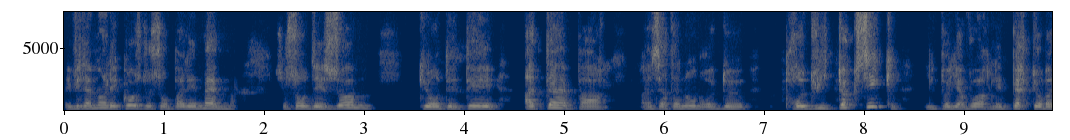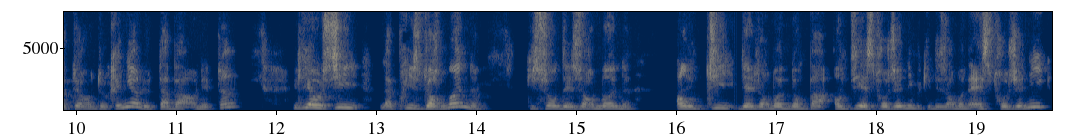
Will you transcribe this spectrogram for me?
Évidemment, les causes ne sont pas les mêmes. Ce sont des hommes qui ont été atteints par un certain nombre de produits toxiques. Il peut y avoir les perturbateurs endocriniens, le tabac en est un. Il y a aussi la prise d'hormones, qui sont des hormones anti, des hormones non pas anti-estrogéniques, mais des hormones estrogéniques,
